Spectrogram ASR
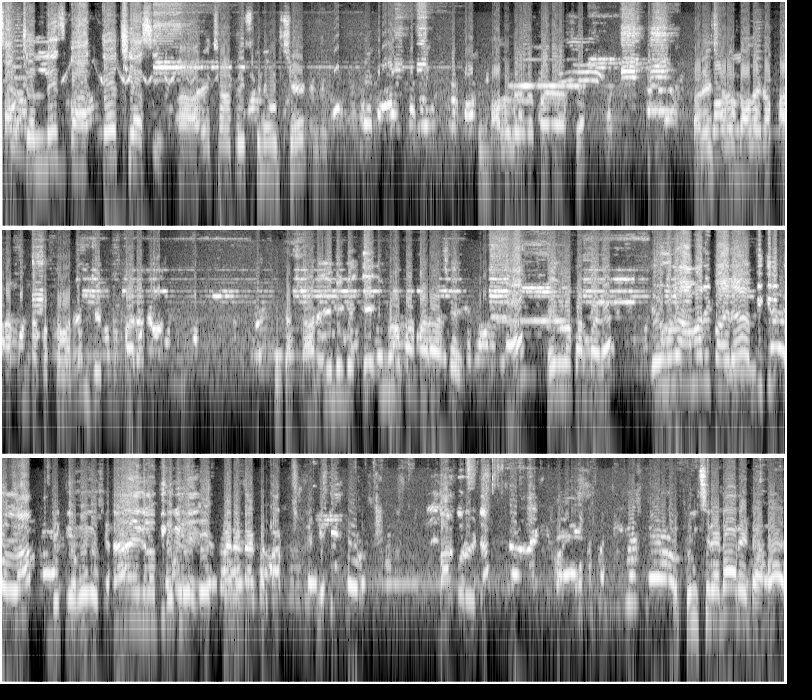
সাতচল্লিশ বাহাত্তর ছিয়াশি। আর এছাড়া তো স্ক্রিনে উঠছে। ভালো ধরনের পায়রা আছে। আর এছাড়াও দাদাকে আপনারা কন্ট্যাক্ট করতে পারেন? যে কোনো পায়রা নেওয়ার জন্য। ঠিক আছে। আর এদিকে এগুলো কার পায়রা আছে? হ্যাঁ? এগুলো কার পায়রা? এগুলো আমারই পায়রা বিক্রি করলাম। বিক্রি হয়ে গেছে না? হ্যাঁ, এগুলো বিক্রি হয়ে এই পায়রাটা একবার বার করে বার করো এটা। তুলসির এটা আর এটা হ্যাঁ?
